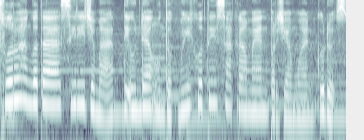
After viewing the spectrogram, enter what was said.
Seluruh anggota Siri Jemaat diundang untuk mengikuti sakramen perjamuan kudus.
